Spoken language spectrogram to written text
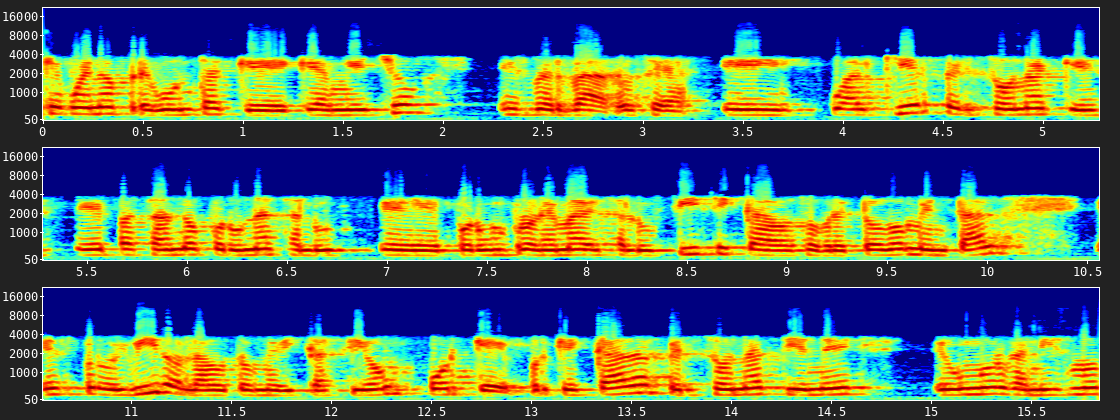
Qué buena pregunta que, que han hecho es verdad, o sea, eh, cualquier persona que esté pasando por una salud, eh, por un problema de salud física o sobre todo mental, es prohibido la automedicación. ¿Por qué? Porque cada persona tiene un organismo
